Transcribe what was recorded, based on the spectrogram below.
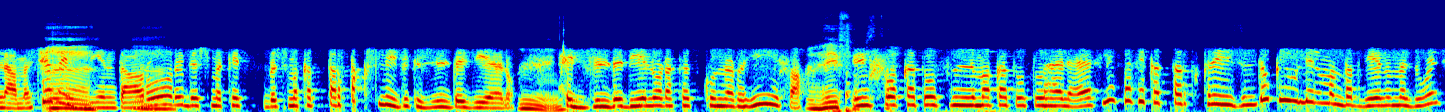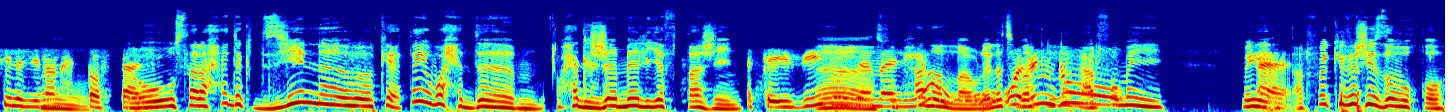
لا ماشي غير زين آه. ضروري باش ما كت... باش ما كتطرطقش ليه ديك الجلدة ديالو. حيت الجلدة ديالو راه كتكون رهيفة. une fois كتوصل لما كتوصلها العافية صافي كتطرطق ليه جلده وكيولي المنظر ديالو ما زوينش إلا جينا نحطوه في الطاجين. وصراحة داك التزيين آه، كيعطيه واحد آه، واحد الجمالية في الطاجين. كيزيد آه جماليه سبحان الله ولا لا تبارك الله عرفوا ما ما عرفوا كيفاش يزوقوه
